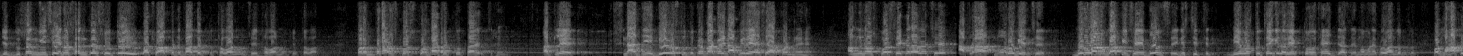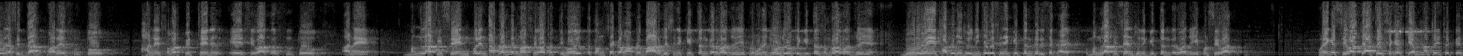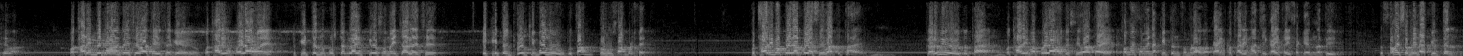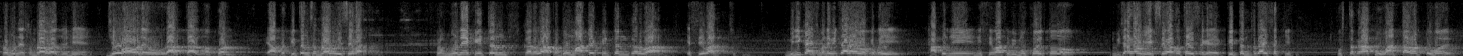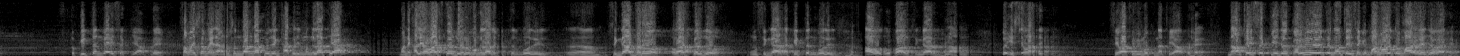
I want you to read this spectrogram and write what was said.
જે દુસંગી છે એનો સંગ કરશું, તોય પાછું આપણને બાધક તો થવાનું છે થવાનું છે, થવાનું. પરંપરાનો સ્પર્શ પણ બાધક તો થાય છે. એટલે શ્રીનાથજી બે વસ્તુ તો કૃપા કરીને આપી રહ્યા છે આપણને. અંગનો સ્પર્શ કરાવે છે, આપણા હાથનું આરોગ્ય છે. બોલવાનું બાકી છે એ બોલશે, નિશ્ચિત છે. બે વસ્તુ થઈ ગઈ તો એક તો થઈ જ જશે, એમાં મને કોઈ વાંધો નથી. પણ મહાપુરુષના સિદ્ધાંતમાં રહેશું તો અને સમર્પિત થઈને એ સેવા કરશું તો અને મંગલાથી સેન પર્યંત આપણા ઘરમાં સેવા થતી હોય તો કમસે કમ આપણે બહાર બેસીને કીર્તન કરવા જોઈએ, પ્રભુને જોર જોરથી કીર્તન સંભળાવવા જોઈએ. દૂર હોઈએ ઠાકોરજી સુધી, નીચે બેસીને કીર્તન કરી શકાય. તો મંગલાથી સેન સુધી કીર્તન કરવા જોઈએ, એ પણ સેવા હોય કે સેવા ક્યાં થઈ શકે? કેમ ન થઈ શકે સેવા? પથારીમાં બેઠા હોય તો સેવા થઈ શકે. પથારીમાં પડ્યા હોય તો કીર્તનનું પુસ્તક લાવીને કયો સમય ચાલે છે? એ કીર્તન જોરથી બોલવું તો સામ, પ્રભુ સાંભળે. પથારીમાં પડ્યા પડ્યા સેવા તો થાય. કરવી હોય તો થાય. પથારીમાં પડ્યા હોય તો સેવા થાય. સમય સમયના કીર્તન સંભળાવવા. કાંઈ પથારીમાંથી કાંઈ થઈ શકે એમ નથી. તો સમય સમયના કીર્તન પ્રભુને સંભળાવવા જોઈએ. જેવો આવડે એવું રાગ તાલમાં પણ એ આપણે કીર્તન સંભળાવવું એ સેવા. પ્રભુને કીર્તન કરવા, પ્રભુ માટે કીર્તન કરવા એ સેવા જ છે. બીજી કાંઈ મને વિચાર આવ્યો કે ભાઈ, ઠાકોરજીની સેવાથી વિમુખ હોય તો વિચાર આવ્યો એક સેવા તો થઈ શકે, કીર્તન તો ગાઈ શકીએ. પુસ્તક રાખવું વાંચતા આવડતું હોય તો કીર્તન ગાઈ શકીએ આપણે. સમય સમયના અનુસંધાન રાખવું જોઈએ કે ઠાકોરજી મંગલા થયા. મને ખાલી અવાજ કરજો મંગલાનું કીર્તન બોલી શિંગાર ધરો, અવાજ કરજો. હું શિંગારના કીર્તન બોલીશ, આવો ગોપાલ શિંગાર ભણાવું. તો એ સેવા થઈ ગઈ સેવાથી વિમુખ નથી આપણે. ન થઈ શકીએ, જો કરવી હોય તો ન થઈ શકે. મન હોય તો મારવે જવાય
